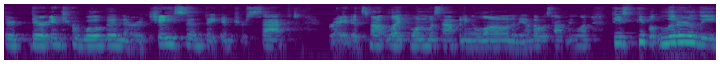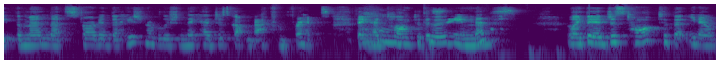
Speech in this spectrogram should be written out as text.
they're they're interwoven, they're adjacent, they intersect, right? It's not like one was happening alone and the other was happening alone. These people, literally, the men that started the Haitian Revolution, they had just gotten back from France. They had oh talked to the goodness. same men. Like they had just talked to the, you know,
